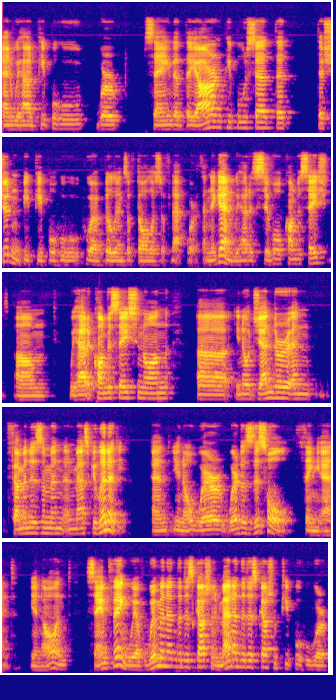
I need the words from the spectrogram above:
And we had people who were saying that they are, and people who said that there shouldn't be people who, who have billions of dollars of net worth. And again, we had a civil conversation. Um, we had a conversation on, uh, you know, gender and feminism and, and masculinity. And, you know, where where does this whole thing end? You know, and same thing. We have women in the discussion, and men in the discussion, people who were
